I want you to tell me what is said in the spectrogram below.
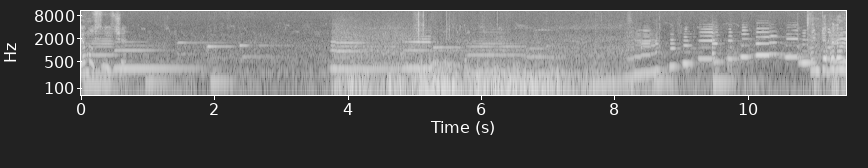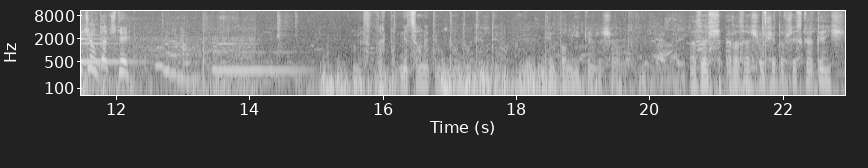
Czemu znicze? Oni to będą wyciągać, ty. On jest tak podniecony tym, tym, tym, tym, tym takim pomnikiem, że szok. Rozesz, rozeszło się to wszystko gęsi.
